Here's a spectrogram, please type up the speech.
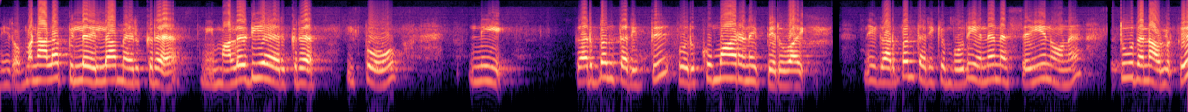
நீ ரொம்ப நாளா பிள்ளை இல்லாம இருக்கிற நீ மலடியா இருக்கிற இப்போ நீ கர்ப்பம் தரித்து ஒரு குமாரனை பெறுவாய். நீ கர்ப்பம் தரிக்கும் போது என்னென்ன செய்யணும்னு தூதன் அவளுக்கு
